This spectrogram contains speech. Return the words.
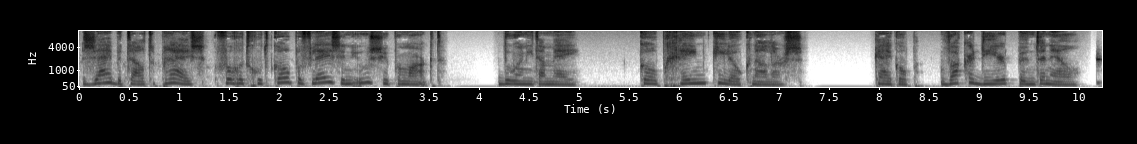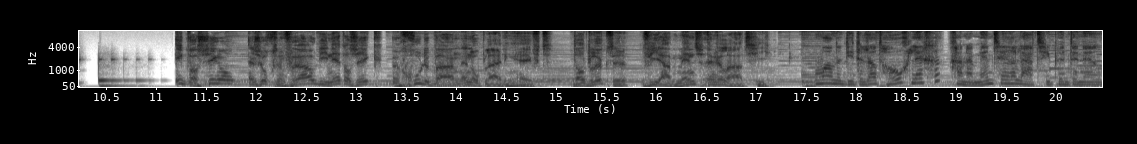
Zij betaalt de prijs voor het goedkope vlees in uw supermarkt. Doe er niet aan mee. Koop geen kiloknallers. Kijk op wakkerdier.nl. Ik was single en zocht een vrouw die net als ik een goede baan en opleiding heeft. Dat lukte via Mens en Relatie. Mannen die de lat hoog leggen, gaan naar mensenrelatie.nl.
